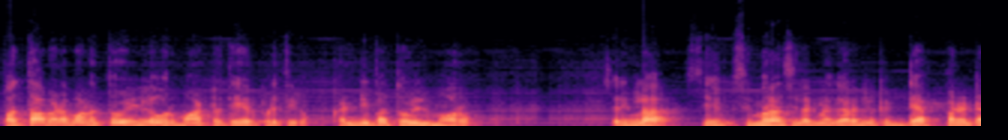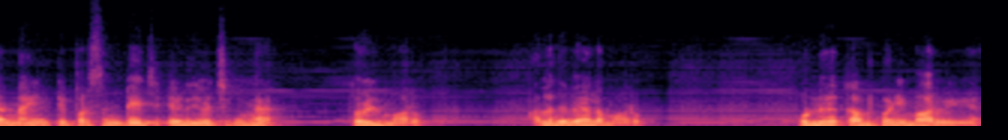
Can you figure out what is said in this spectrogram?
பத்தாம் இடமான தொழிலில் ஒரு மாற்றத்தை ஏற்படுத்திடும். கண்டிப்பாக தொழில் மாறும். சரிங்களா? சிம் சிம்மராசி லக்னக்காரங்களுக்கு டெஃபினட்டாக நைன்டி பர்சன்டேஜ் எழுதி வச்சுக்கோங்க தொழில் மாறும். அல்லது வேலை மாறும். ஒன்று கம்பெனி மாறுவீங்க.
